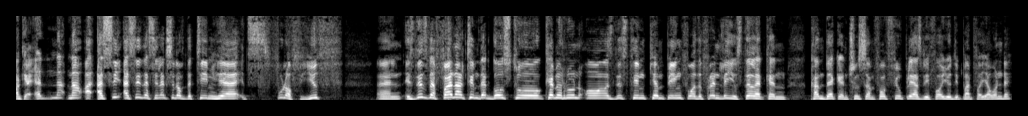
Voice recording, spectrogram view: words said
Okay, now, now I see I see the selection of the team here. It's full of youth. And is this the final team that goes to Cameroon, or is this team camping for the friendly? You still can come back and choose some few players before you depart for Yaoundé?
